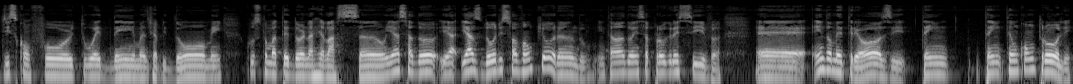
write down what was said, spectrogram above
desconforto, edema de abdômen, costuma ter dor na relação e, essa dor, e, a- e as dores só vão piorando. Então é uma doença progressiva. É, endometriose tem tem, tem um controle.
